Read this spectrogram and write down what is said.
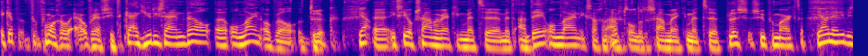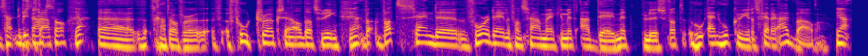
ik heb vanmorgen ook weer even zitten kijken. Jullie zijn wel uh, online ook wel druk. Ja. Uh, ik zie ook samenwerking met, met AD online. Ik zag een aangekondigde samenwerking met Plus supermarkten. Ja, nee, die bestaat, die bestaat, al. Ja. het gaat over food trucks en al dat soort dingen. Wat zijn de voordelen van samenwerking met AD, met Plus? Wat, hoe, en hoe kun je dat verder uitbouwen? Ja,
